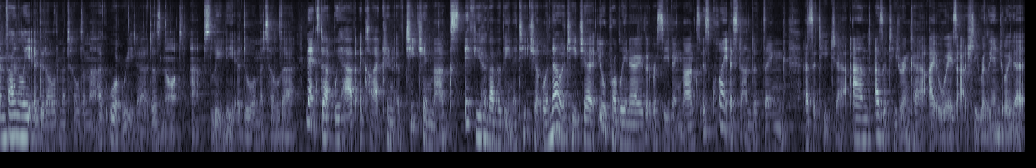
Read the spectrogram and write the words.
And finally, a good old Matilda mug. What reader does not absolutely adore Matilda? Next up, we have a collection of teaching mugs. If you have ever been a teacher or know a teacher, you'll probably know that receiving mugs is quite a standard thing as a teacher, and as a tea drinker, I always actually really enjoyed it.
